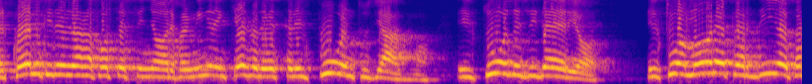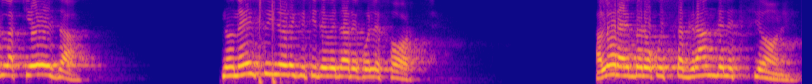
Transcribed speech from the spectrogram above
Per quello ti deve dare la forza il Signore, per venire in chiesa deve essere il tuo entusiasmo, il tuo desiderio, il tuo amore per Dio e per la Chiesa. Non è il Signore che ti deve dare quelle forze. Allora ebbero questa grande lezione.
